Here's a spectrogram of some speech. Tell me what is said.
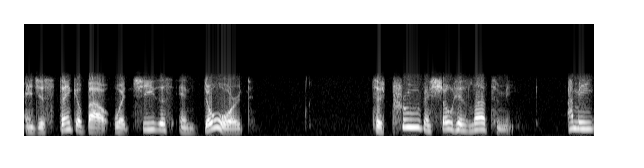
and just think about what Jesus endured to prove and show his love to me. I mean,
